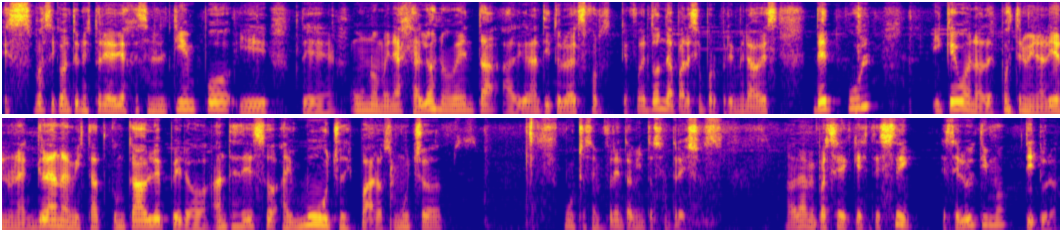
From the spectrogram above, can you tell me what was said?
es básicamente una historia de viajes en el tiempo y de un homenaje a los 90 al gran título de X-Force que fue donde apareció por primera vez Deadpool y que bueno, después terminaría en una gran amistad con Cable, pero antes de eso hay muchos disparos, muchos, muchos enfrentamientos entre ellos. Ahora me parece que este sí es el último título.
